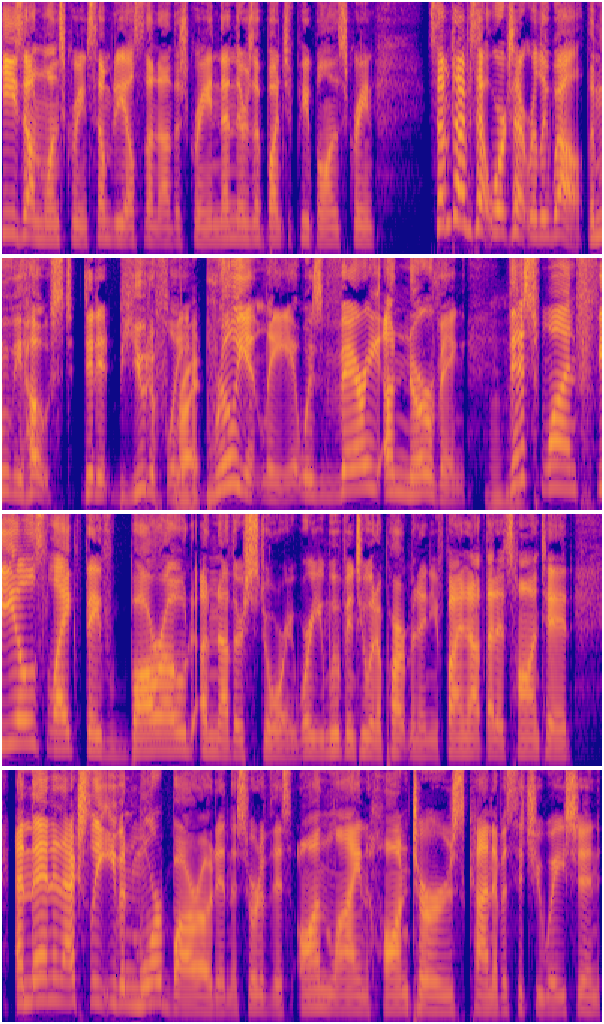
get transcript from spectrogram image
he's on one screen, somebody else on another screen. Then there's a bunch of people on the screen. Sometimes that works out really well. The movie Host did it beautifully, Right. brilliantly. It was very unnerving. Mm-hmm. This one feels like they've borrowed another story where you move into an apartment and you find out that it's haunted. And then it actually even more borrowed in the sort of this online haunters kind of a situation.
